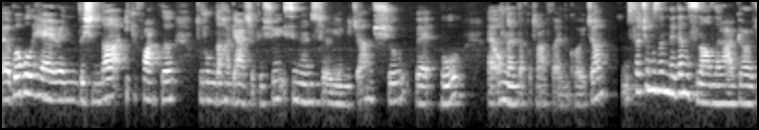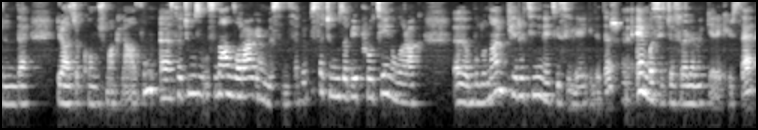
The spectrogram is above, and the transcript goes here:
E, bubble hair'in dışında iki farklı durum daha gerçekleşiyor. İsimlerini söyleyemeyeceğim. Şu ve bu. E, onların da fotoğraflarını koyacağım. Saçımızın neden ısıdan zarar gördüğünde birazcık konuşmak lazım. E, saçımızın ısıdan zarar görmesinin sebebi saçımızda bir protein olarak e, bulunan keratinin etkisiyle ilgilidir. Yani en basitçe söylemek gerekirse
